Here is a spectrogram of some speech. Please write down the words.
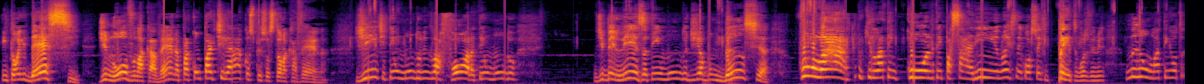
Então ele desce de novo na caverna para compartilhar com as pessoas que estão na caverna. Gente, tem um mundo lindo lá fora, tem um mundo de beleza, tem um mundo de abundância. Vamos lá, porque lá tem cor, tem passarinho, não é esse negócio aí preto, vermelho. Não, lá tem outra.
